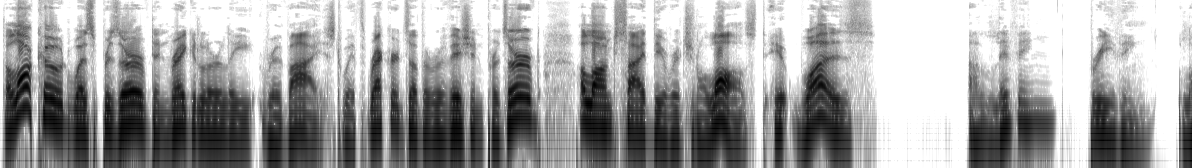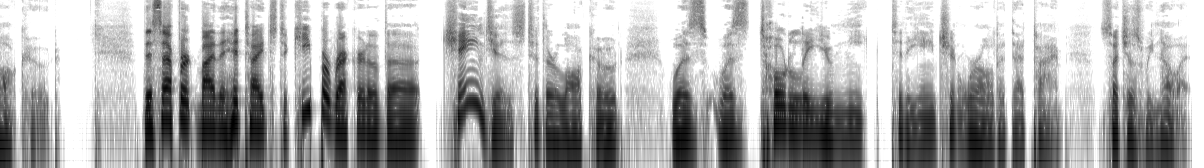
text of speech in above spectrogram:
The law code was preserved and regularly revised, with records of the revision preserved alongside the original laws. It was a living, breathing law code. This effort by the Hittites to keep a record of the changes to their law code was, was totally unique to the ancient world at that time, such as we know it.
